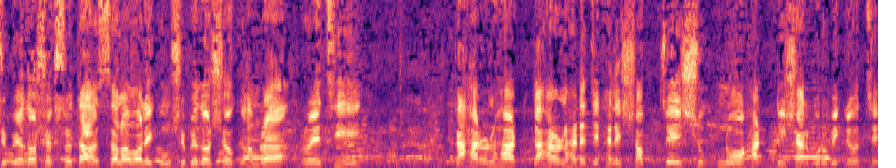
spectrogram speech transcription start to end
সুপ্রিয় দর্শক শ্রোতা, আসসালামু আলাইকুম। সুপ্রিয় দর্শক, আমরা রয়েছি কাহারুল হাট। কাহারুল হাটে যেখানে সবচেয়ে শুকনো হাড্ডি সার গরু বিক্রি হচ্ছে,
